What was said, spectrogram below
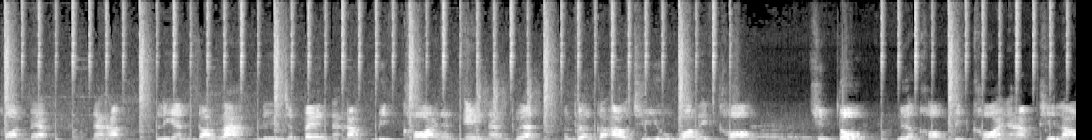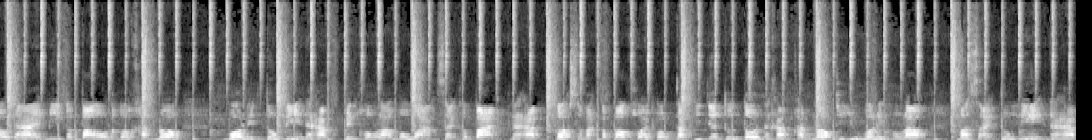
ถอนแบบนะครับเหรียญดอลลาร์หรือจะเป็นนะครับบิตคอยนั่นเองนะเพื่อนเพื่อนๆก็เอาที่อยู่ wallet ของคริปโตเรื่องของ Bitcoin นะครับที่เราได้มีกระเป๋าแล้วก็คัดลอก wallet ตรงนี้นะครับ เป็นของเรามาวางใส่เข้าไปนะครับ ก็สมัครกระเป๋าคอยพร้อมกับยืนยันตัวตนนะครับ คัดลอกที่อยู่ wallet ของเรามาใส่ตรงนี้นะครับ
